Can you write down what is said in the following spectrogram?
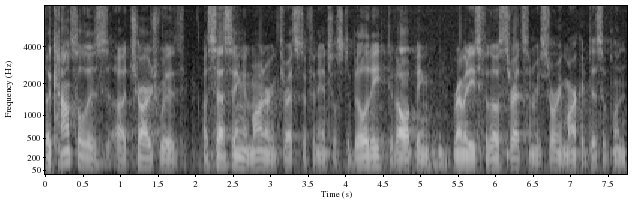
The council is uh, charged with assessing and monitoring threats to financial stability, developing remedies for those threats, and restoring market discipline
